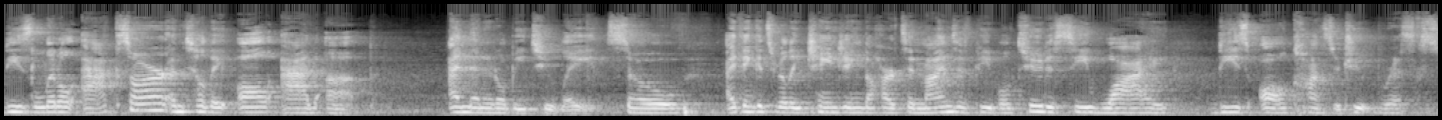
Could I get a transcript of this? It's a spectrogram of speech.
these little acts are until they all add up and then it'll be too late. So I think it's really changing the hearts and minds of people too to see why these all constitute risks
